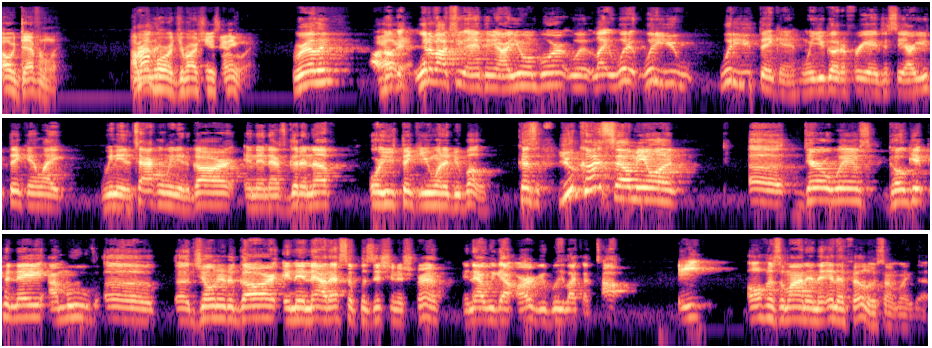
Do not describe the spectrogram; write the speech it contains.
Oh, definitely. I'm really? on board with Ja'Marr Chase anyway. Really? Oh, okay. Yeah. What about you, Anthony? Are you on board with like what? What are you? What are you thinking when you go to free agency? Are you thinking like we need a tackle, we need a guard, and then that's good enough, or you think you want to do both? Because you could sell me on uh Daryl Williams, go get Penei. I move uh, uh Jonah to guard, and then now that's a position of strength, and now we got arguably like a top eight offensive line in the NFL or something like that.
